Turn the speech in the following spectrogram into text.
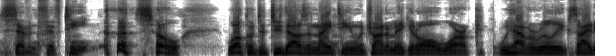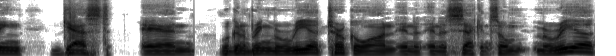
7:15. so, welcome to 2019. We're trying to make it all work. We have a really exciting guest and we're going to bring Maria Turco on in in a second. So, Maria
